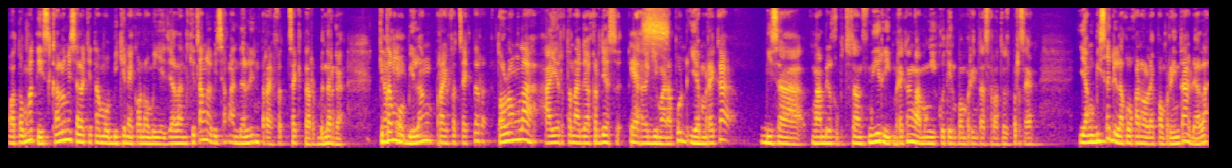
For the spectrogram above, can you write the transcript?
Otomatis kalau misalnya kita mau bikin ekonominya jalan, kita nggak bisa ngandelin private sector, bener nggak? Kita okay. mau bilang private sector, tolonglah air tenaga kerja yes. uh, gimana pun, ya mereka bisa ngambil keputusan sendiri. Mereka nggak mau ngikutin pemerintah 100%. Yang bisa dilakukan oleh pemerintah adalah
